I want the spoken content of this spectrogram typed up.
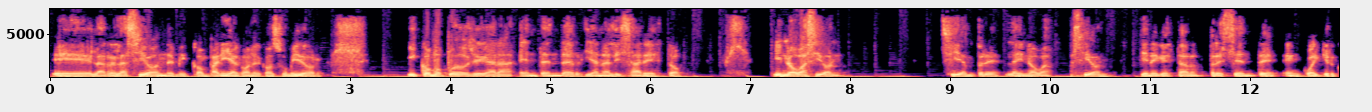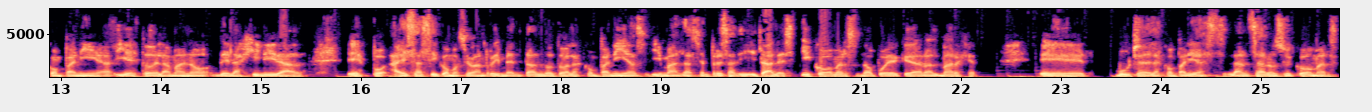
eh, la relación de mi compañía con el consumidor y cómo puedo llegar a entender y analizar esto. Innovación. Siempre la innovación tiene que estar presente en cualquier compañía y esto de la mano de la agilidad. Es, así como se van reinventando todas las compañías y más las empresas digitales. E-commerce no puede quedar al margen. Eh, muchas de las compañías lanzaron su e-commerce,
